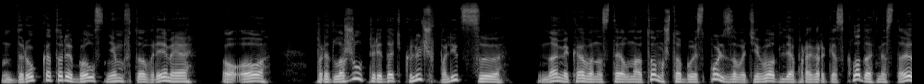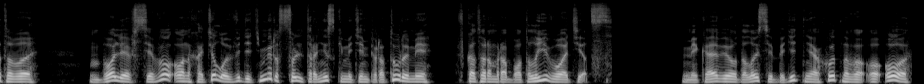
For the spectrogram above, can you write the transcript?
Друг, который был с ним в то время, ООО, предложил передать ключ в полицию, но Микава настоял на том, чтобы использовать его для проверки склада вместо этого. Более всего, он хотел увидеть мир с ультранизкими температурами, в котором работал его отец. Микаве удалось убедить неохотного ОО,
